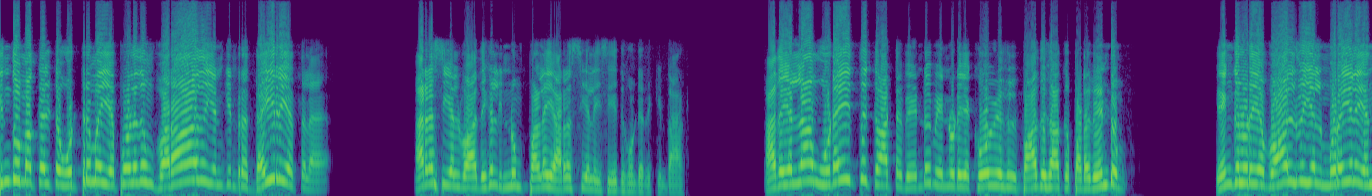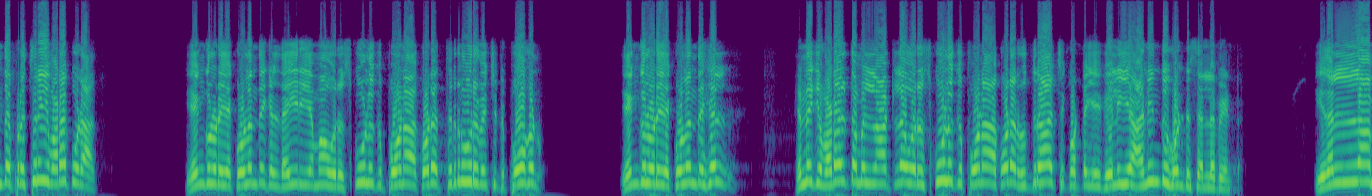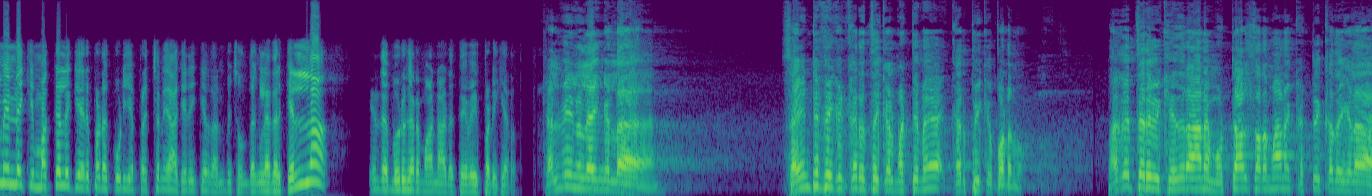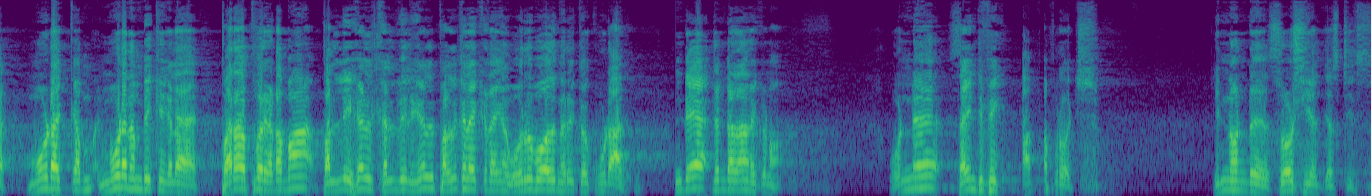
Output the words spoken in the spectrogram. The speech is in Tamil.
இந்து மக்கள்கிட்ட ஒற்றுமை எப்பொழுதும் வராது என்கின்ற தைரியத்துல அரசியல்வாதிகள் இன்னும் பழைய அரசியலை செய்து கொண்டிருக்கின்றார் அதையெல்லாம் உடைத்து காட்ட வேண்டும் என்னுடைய கோவில்கள் பாதுகாக்கப்பட வேண்டும். எங்களுடைய வாழ்வியல் முறையில் எந்த பிரச்சனையும் வரக்கூடாது. எங்களுடைய குழந்தைகள் தைரியமா ஒரு ஸ்கூலுக்கு போனா கூட திருநூறு வச்சுட்டு போகணும். எங்களுடைய குழந்தைகள் இன்னைக்கு வடல் தமிழ்நாட்டுல ஒரு ஸ்கூலுக்கு போனா கூட ருத்ராட்சி கொட்டையை வெளியே அணிந்து கொண்டு செல்ல வேண்டும். இதெல்லாம் இன்னைக்கு மக்களுக்கு ஏற்படக்கூடிய பிரச்சனையாக இருக்கிறது அன்பு சொந்தங்கள். அதற்கெல்லாம் இந்த முருகர் மாநாடு தேவைப்படுகிறது. கல்வி நிலையங்கள்ல சயின்டிபிக் கருத்துக்கள் மட்டுமே கற்பிக்கப்படணும். பகுத்தறிவுக்கு எதிரான முட்டாள்தனமான கட்டுக்கதைகளை மூட கம் மூட நம்பிக்கைகளை பரப்புற இடமா பள்ளிகள் கல்விகள் பல்கலைக்கழகங்கள் ஒருபோதும் இருக்கக்கூடாது. ரெண்டே அஜெண்டா தான் இருக்கணும். ஒன்னு சயின்டிபிக் அப்ரோச் இன்னொன்று சோசியல் ஜஸ்டிஸ்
